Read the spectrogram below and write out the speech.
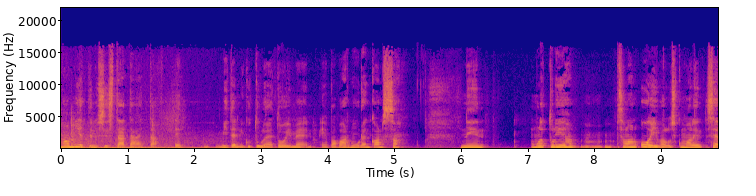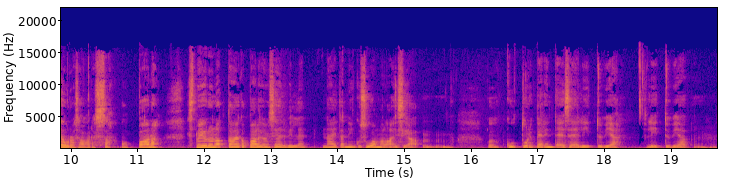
Mä oon miettinyt siis tätä, että, että miten niin kuin tulee toimeen epävarmuuden kanssa. Niin mulle tuli ihan sellainen oivallus, kun mä olin Seurasaaressa oppaana. Sitten mä joudun ottaa aika paljon selville näitä niin kuin suomalaisia mm, kulttuuriperinteeseen liittyviä, liittyviä mm,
